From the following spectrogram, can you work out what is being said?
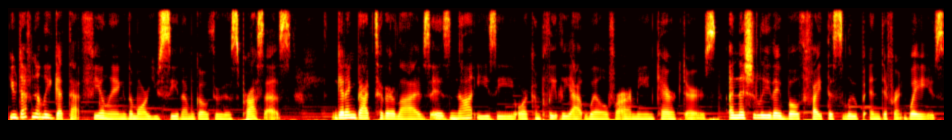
you definitely get that feeling the more you see them go through this process. Getting back to their lives is not easy or completely at will for our main characters. Initially, they both fight this loop in different ways,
